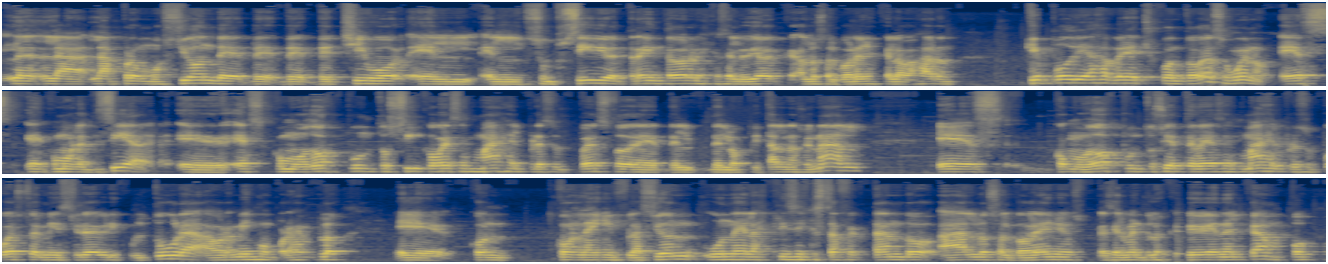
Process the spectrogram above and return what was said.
la, promoción de, Chivo, el, subsidio de 30 dólares que se le dio a los salvadoreños que la bajaron. ¿Qué podrías haber hecho con todo eso? Bueno, es, eh, como les decía, eh, es como 2.5 veces más el presupuesto del Hospital Nacional, es como 2.7 veces más el presupuesto del Ministerio de Agricultura. Ahora mismo, por ejemplo, eh, con, con la inflación, una de las crisis que está afectando a los salvadoreños, especialmente los que viven en el campo,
